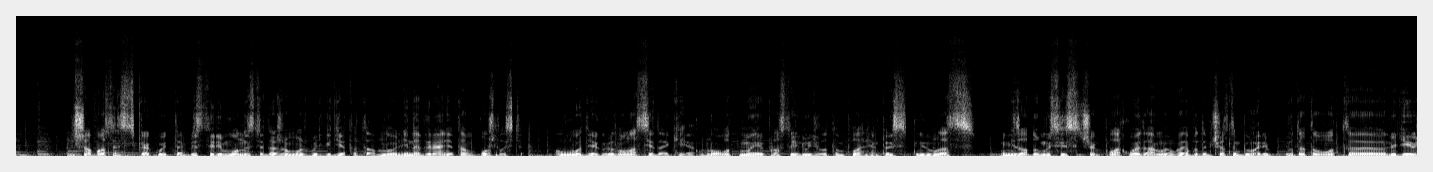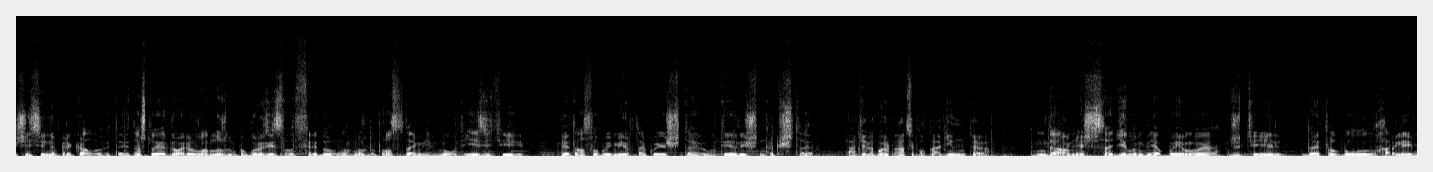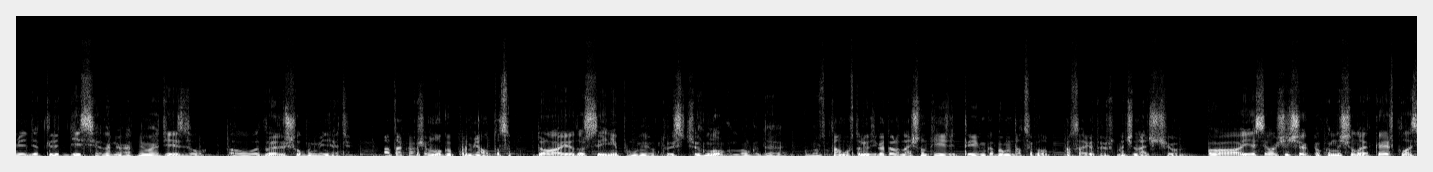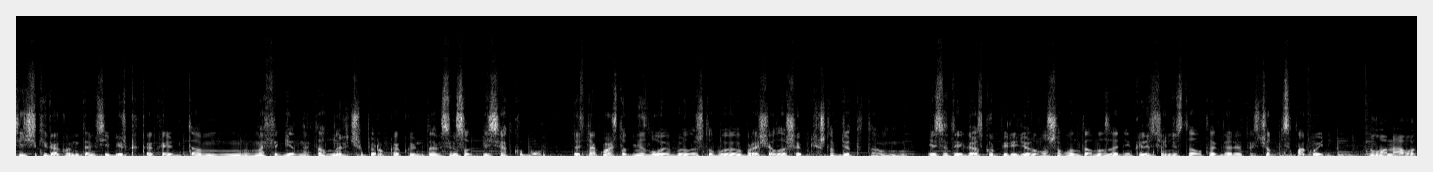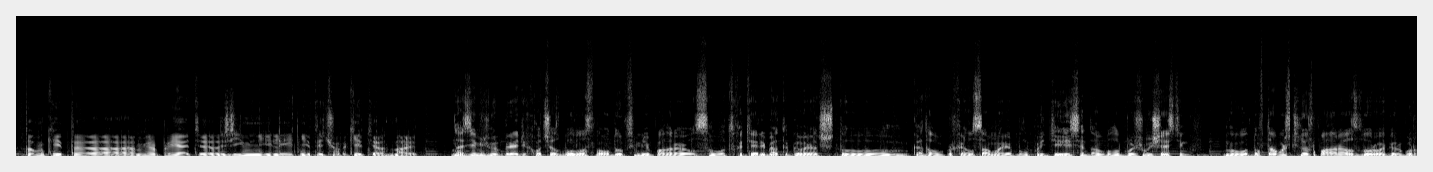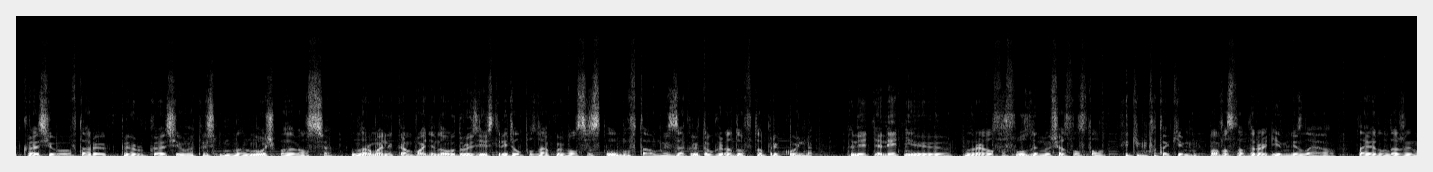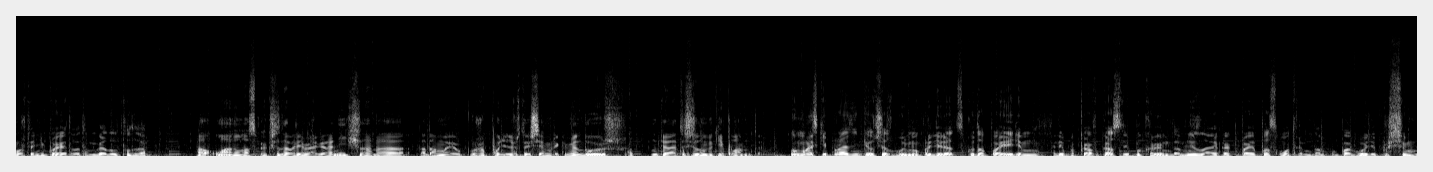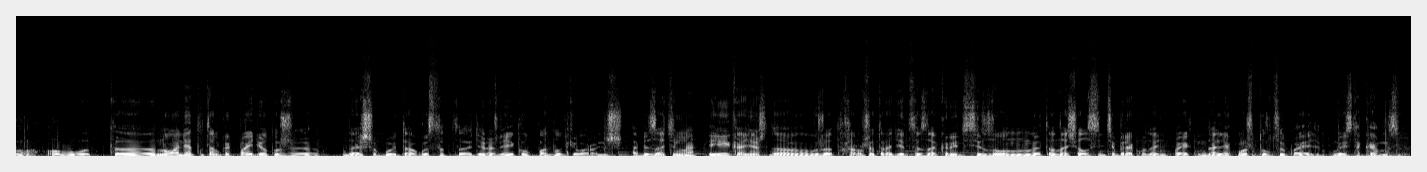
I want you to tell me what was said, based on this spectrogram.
бесшабасности какой-то, бесцеремонности даже, может быть, где-то там, но не на грани там пошлости. Вот, я говорю, ну, у нас все такие. Ну, вот мы простые люди в этом плане. То есть у нас мы не задумываемся, если человек плохой, да, мы об этом честно говорим. И вот это вот э, людей очень сильно прикалывает. И на что я говорю, вам нужно погрузиться в эту среду, вам нужно просто нами, ну, вот ездить, и это особый мир такой, я считаю, вот я лично так считаю. А у тебя какой мотоцикл-то один у тебя? Да, у меня сейчас один, у меня BMW GTL. До этого был Harley, мне где-то лет 10 я на нем, понимаете, ездил. А вот, я решил поменять. А так вообще много поменял мотоцикл? Да, я даже себе не помню. То есть много-много, да. Вот потому что люди, которые начнут ездить, ты им какой мотоцикл посоветуешь начинать с чего? А, если вообще человек только начинает, конечно, классический какой-нибудь там Сибирка какая-нибудь там офигенная, там, ну или Чиперок какой-нибудь там 750 кубов. То есть такое, чтобы не злое было, чтобы прощал ошибки, чтобы где-то там, если ты и газку передернул, чтобы он там на заднее колесо не стал и так далее. То есть что-то спокойнее. Ну, а на вот там какие-то мероприятия зимние, летние, ты что, какие тебе нравятся? На зимних мероприятиях, вот сейчас был у нас на Удоксе, мне понравился. Вот. Хотя ребята говорят, что когда он проходил в Самаре, был поинтереснее, там было больше участников. Ну вот. Но в Тобольске тоже понравилось. Здорово. Во-первых, город красивый, во-вторых, природа красивая. То есть ну, очень понравился. Нормальной компании, новых друзей встретил, познакомился с клубов там, из закрытых городов. Там прикольно. Летний, летний нравился Суздаль, но сейчас он стал каким-то таким пафосно дорогим. Не знаю. Наверное, даже, может, я не поеду в этом году туда. Ну, ладно, у нас, как всегда, время ограничено, да, тогда мы уже поняли, что ты всем рекомендуешь У тебя это сезон какие планы-то? Ну, майские праздники, вот сейчас будем определяться, куда поедем. Либо Кавказ, либо Крым, там, не знаю, как по- посмотрим, там, по погоде, по всему. Вот. э, Ну, а лето там как пойдет уже. Дальше будет август, это день рождения клуба поднотки Воронеж обязательно. И, конечно, уже это хорошая традиция закрыть сезон, это начало сентября, куда-нибудь поехать на дальняк. Может, в Турцию поедем. Ну, есть такая мысль.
